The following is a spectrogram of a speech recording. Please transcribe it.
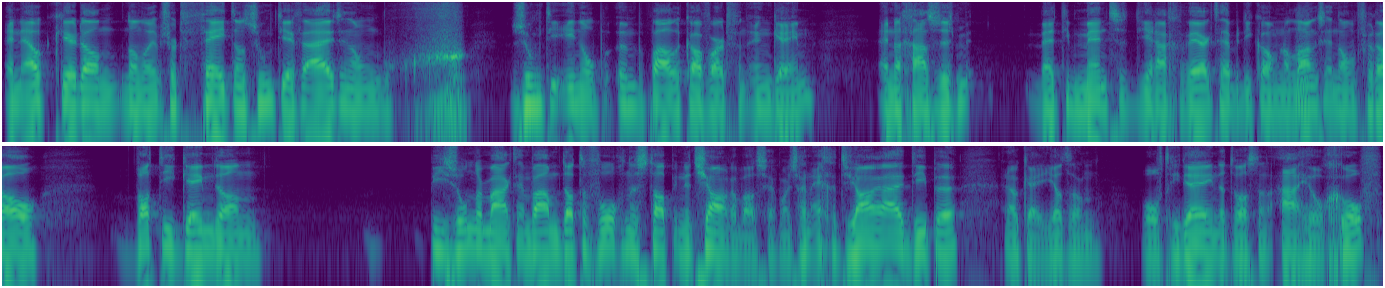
en elke keer dan, dan heb je een soort fade, dan zoomt hij even uit en dan zoomt hij in op een bepaalde cover art van een game. En dan gaan ze dus met die mensen die eraan gewerkt hebben, die komen dan langs. En dan vooral wat die game dan bijzonder maakt en waarom dat de volgende stap in het genre was. Zeg maar. Ze gaan echt het genre uitdiepen. En oké, je had dan Wolf 3D en dat was dan A, heel grof.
